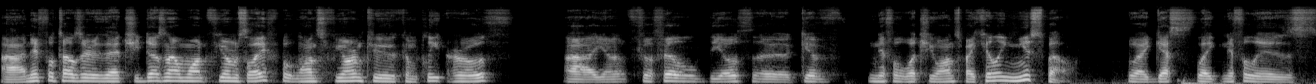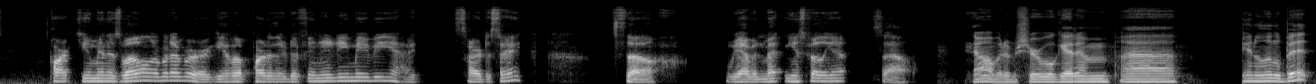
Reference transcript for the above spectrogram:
Uh, Nifl tells her that she does not want Fjorm's life, but wants Fjorm to complete her oath. Uh, you know, fulfill the oath, uh, give Nifl what she wants by killing Muspell, who I guess like Nifl is part human as well, or whatever, or give up part of their divinity. Maybe I, it's hard to say. So we haven't met Muspell yet. So no, but I'm sure we'll get him uh, in a little bit.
